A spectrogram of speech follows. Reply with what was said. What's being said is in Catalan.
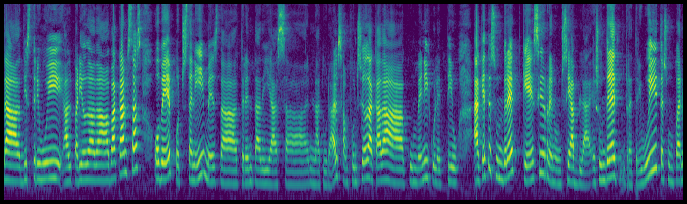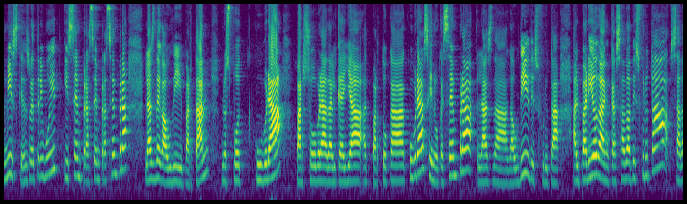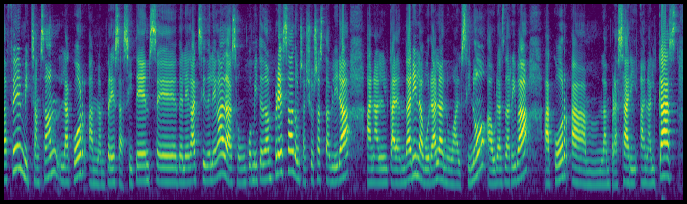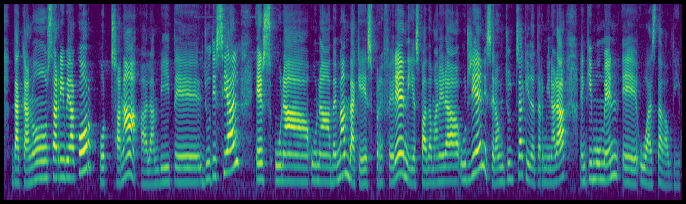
de distribuir el període de vacances o bé pots tenir més de 30 dies eh, naturals en funció de cada conveni col·lectiu. Aquest és un dret que és irrenunciable, és un dret retribuït, és un permís que és retribuït i sempre, sempre, sempre l'has de gaudir. Per tant, no es pot cobrar per sobre del que ja et pertoca cobrar, sinó que sempre l'has de gaudir disfrutar. El període en què s'ha de disfrutar s'ha de fer mitjançant l'acord amb l'empresa. Si tens eh, delegats i delegades o un comitè d'empresa, doncs això s'establirà en el calendari laboral anual. Si no, hauràs d'arribar a acord amb l'empresari. En el cas de que no s'arribi a acord, pots anar a l'àmbit eh, judicial, és una, una demanda que és preferent i es fa de manera urgent i serà un jutge qui determinarà en quin moment eh, ho has de gaudir.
